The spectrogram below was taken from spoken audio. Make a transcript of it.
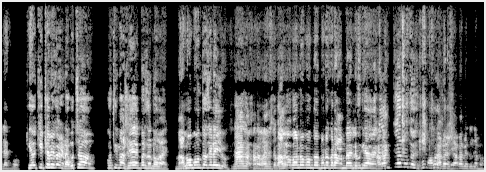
লাগবো। কেউ কিপটামি করে না বুঝছ? প্রতি মাসে একবার জানো হয়। ভালো মন্দ যেটাই হোক। না না খারাপ হয়ে গেছে ভালো ভালো মন্দ মনে করে আমরা এলাম গিয়া ভালো আবার বেতন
